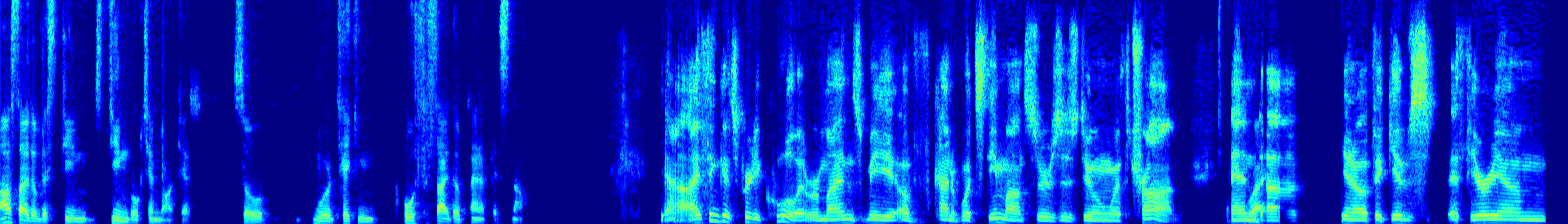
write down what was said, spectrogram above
outside of the Steam, Steem blockchain market. So we're taking both sides of benefits now. Yeah, I think it's pretty cool. It reminds me of kind of what Steem Monsters is doing with Tron, and right. uh, you know, if it gives Ethereum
